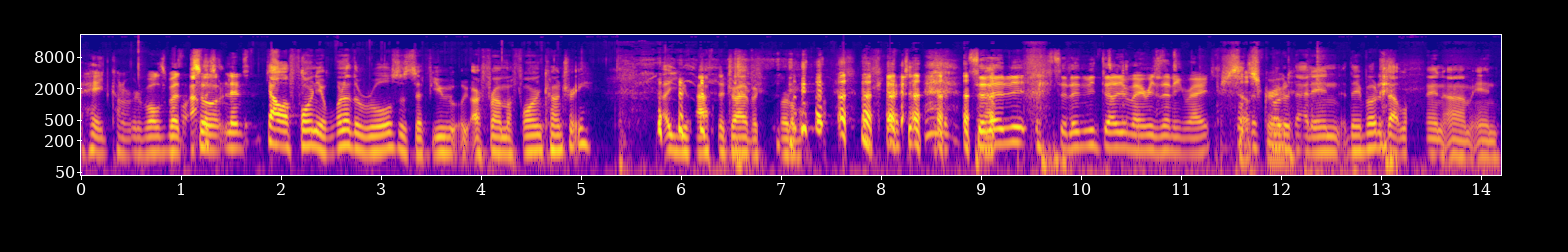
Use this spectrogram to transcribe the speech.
hate convertibles, but so let, California, one of the rules is if you are from a foreign country, you have to drive a convertible. so let me so let me tell you my reasoning, right? You're so They voted that in. They voted that law in um, in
